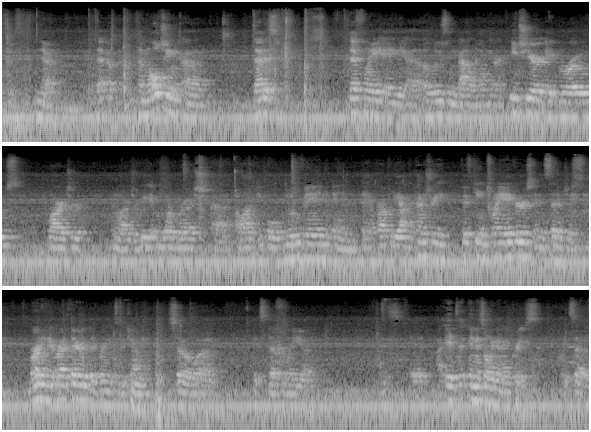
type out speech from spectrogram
It's just- No. The the mulching, uh, that is definitely a uh, a losing battle down there. Each year it grows larger and larger. We get more brush. Uh, A lot of people move in and they have property out in the country, 15, 20 acres, and instead of just burning it right there, they bring it to the county. So uh, it's definitely, uh, it's, it- it's, and it's only going to increase. It's, uh,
